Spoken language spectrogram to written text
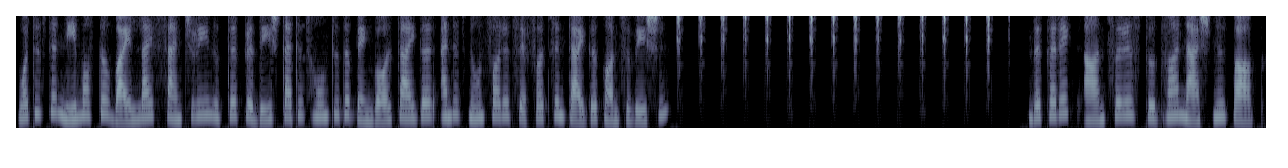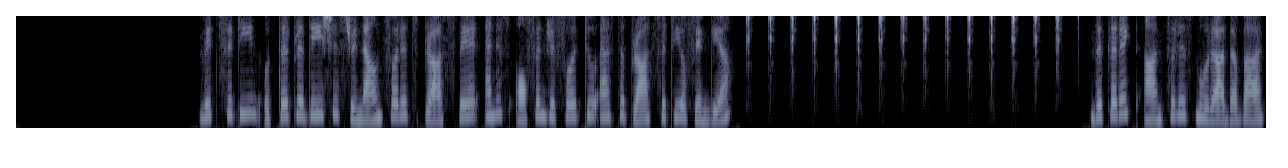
What is the name of the wildlife sanctuary in Uttar Pradesh that is home to the Bengal tiger and is known for its efforts in tiger conservation? The correct answer is Dudhwa National Park. Which city in Uttar Pradesh is renowned for its brassware and is often referred to as the brass city of India? The correct answer is Moradabad.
